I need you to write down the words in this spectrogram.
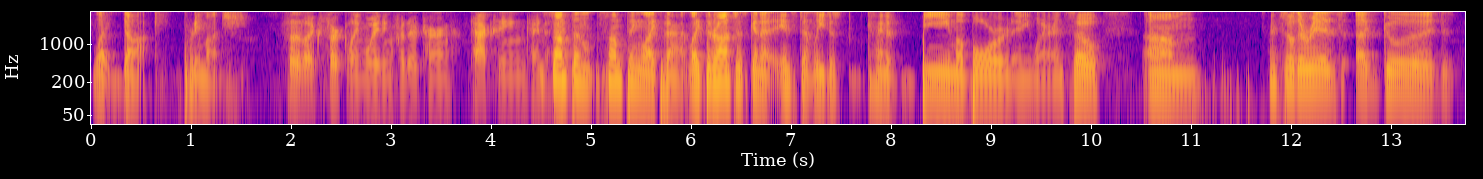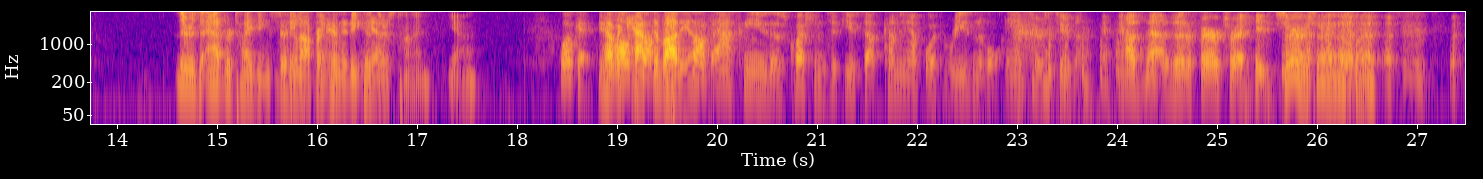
like dock, pretty much. so they're like circling, waiting for their turn, taxiing kind of thing. Something something like that. Like they're not just gonna instantly just kind of beam aboard anywhere. And so um and so there is a good there's advertising space There's an there opportunity, because yeah. there's time. Yeah. Well, okay. You have a I'll captive stop, audience. I'll stop asking you those questions if you stop coming up with reasonable answers to them. How's that? Is that a fair trade? Sure, sure, that's fine.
